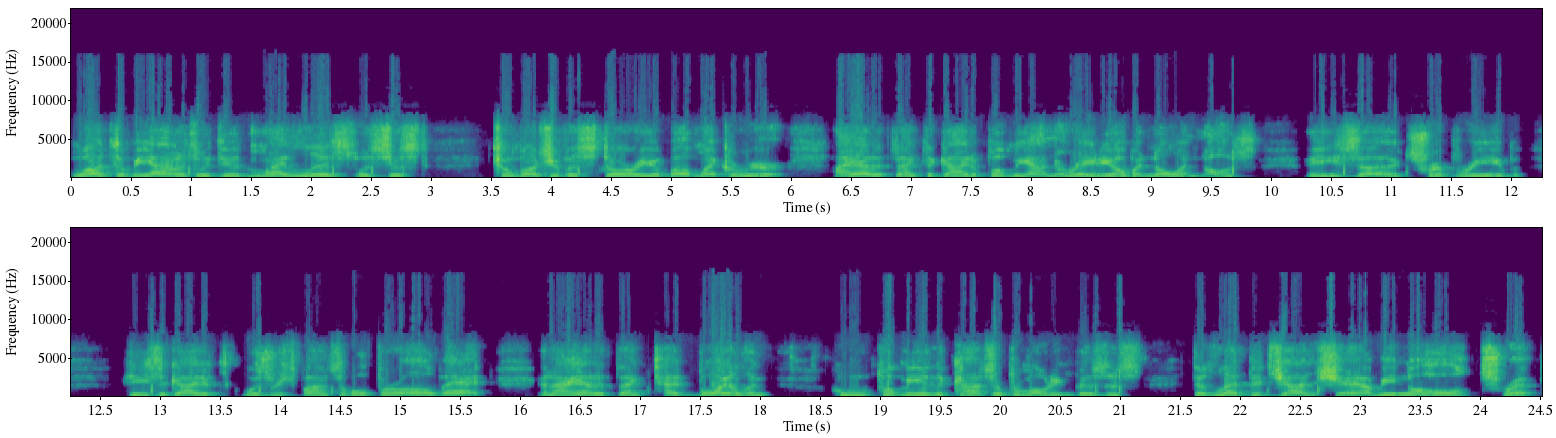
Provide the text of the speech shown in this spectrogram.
Well, to be honest with you, my list was just too much of a story about my career. I had to thank the guy to put me on the radio, but no one knows. He's uh, Trip Reeb. He's the guy that was responsible for all that. And I had to thank Ted Boylan, who put me in the concert promoting business that led to John Shea. I mean, the whole trip.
